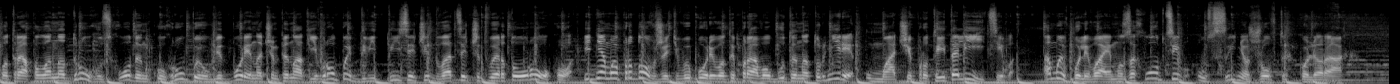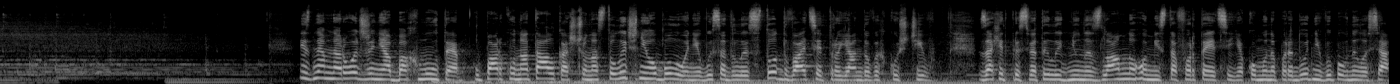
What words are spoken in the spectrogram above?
потрапила на другу сходинку групи у відборі на чемпіонат Європи 2024 року. І днями продовжить виборювати право бути на турнірі у матчі проти італійців. А ми вболіваємо за хлопців у синьо-жовтих кольорах. Із днем народження Бахмуте у парку Наталка, що на столичній оболоні висадили 120 трояндових кущів. Захід присвятили дню незламного міста фортеці, якому напередодні виповнилося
